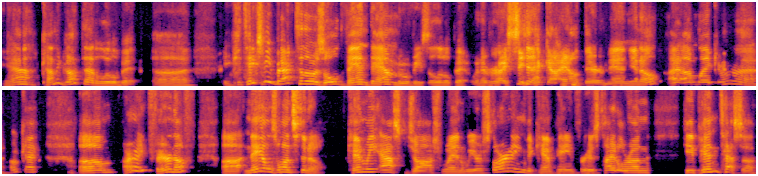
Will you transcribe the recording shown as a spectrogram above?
yeah, kind of got that a little bit. Uh, it takes me back to those old Van Damme movies a little bit. Whenever I see that guy out there, man, you know, I, am like, uh, okay, um, all right, fair enough. Uh, Nails wants to know: Can we ask Josh when we are starting the campaign for his title run? He pinned Tessa.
